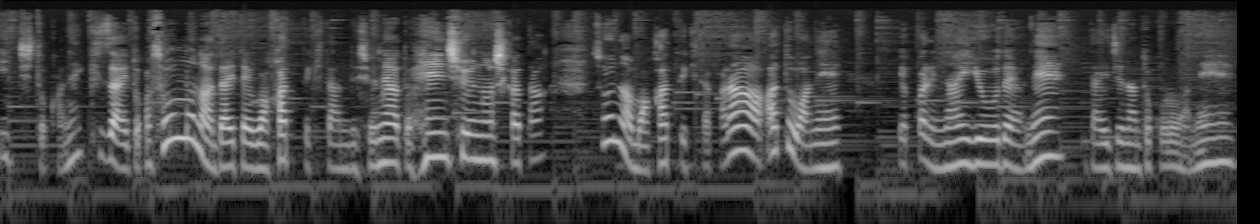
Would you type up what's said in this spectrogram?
位置とかね機材とかそういうものは大体分かってきたんですよね。あと編集の仕方。そういうのは分かってきたからあとはねやっぱり内容だよね。大事なところはね。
